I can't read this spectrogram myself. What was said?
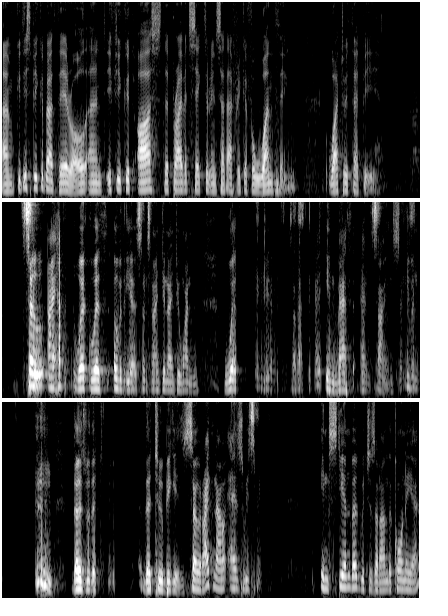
Um, could you speak about their role? And if you could ask the private sector in South Africa for one thing, what would that be? So I happen to work with, over the years since 1991, with NGOs in South Africa in math and science. So even those were the two, the two biggies. So right now, as we speak, in Steenberg, which is around the corner here,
